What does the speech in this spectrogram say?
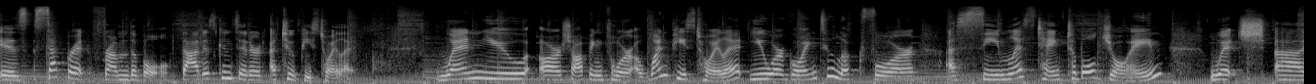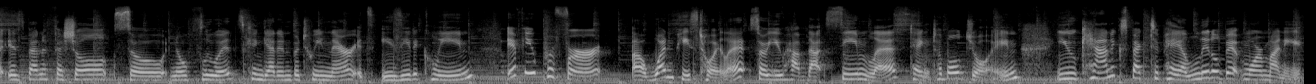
is separate from the bowl. That is considered a two piece toilet. When you are shopping for a one-piece toilet, you are going to look for a seamless tank to bowl join, which uh, is beneficial so no fluids can get in between there. It's easy to clean. If you prefer a one-piece toilet, so you have that seamless tank to bowl join, you can expect to pay a little bit more money.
